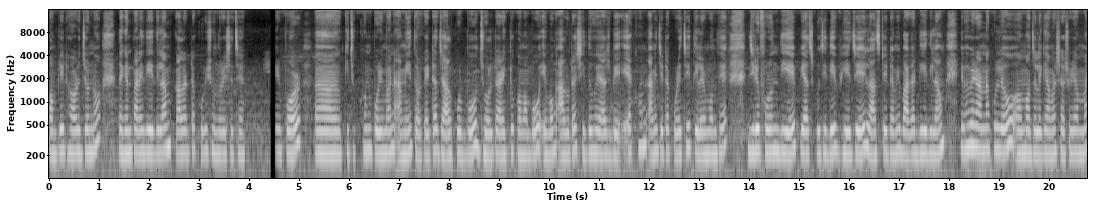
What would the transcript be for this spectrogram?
কমপ্লিট হওয়ার জন্য। দেখেন পানি দিয়ে দিলাম কালারটা খুবই সুন্দর এসেছে। এরপর কিছুক্ষণ পরিমাণ আমি তরকারিটা জাল করব, ঝোলটা আরেকটু কমাবো এবং আলুটা সিদ্ধ হয়ে আসবে। এখন আমি যেটা করেছি, তেলের মধ্যে জিরে ফোড়ন দিয়ে পেঁয়াজ কুচি দিয়ে ভেজে লাস্টে এটা আমি বাগার দিয়ে দিলাম। এভাবে রান্না করলেও মজা লাগে। আমার শাশুড়ি আম্মা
